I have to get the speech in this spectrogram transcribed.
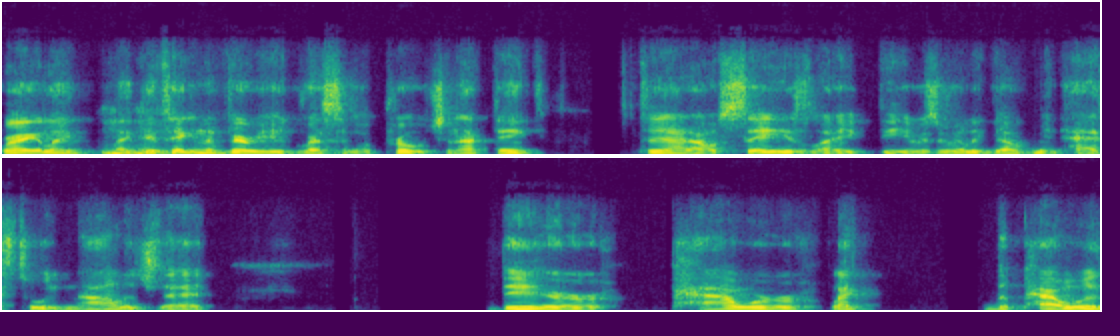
right? Like like they're Mhm. taking a very aggressive approach, and I think to that I'll say is like the Israeli government has to acknowledge that their power, like the power,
